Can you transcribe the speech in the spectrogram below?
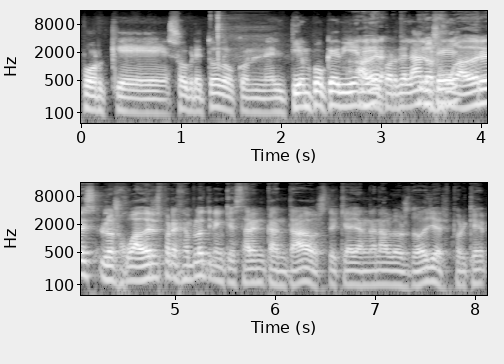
porque sobre todo con el tiempo que viene por delante... Los jugadores, los jugadores, por ejemplo, tienen que estar encantados de que hayan ganado los Dodgers, porque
